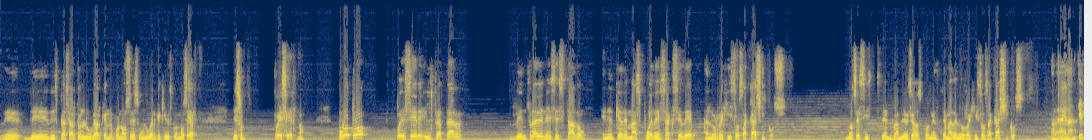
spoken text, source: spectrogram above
de, desplazarte a un lugar que no conoces o un lugar que quieres conocer. Eso puede ser, ¿no? Por otro, puede ser el tratar de entrar en ese estado en el que además puedes acceder a los registros akáshicos. No sé si estén familiarizados con el tema de los registros akáshicos. Adelante.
